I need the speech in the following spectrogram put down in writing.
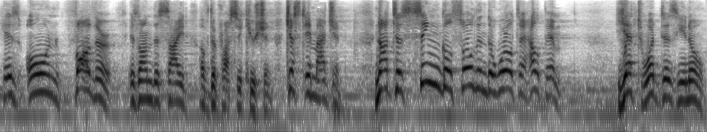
his own father, is on the side of the prosecution. Just imagine. Not a single soul in the world to help him. Yet, what does he know?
